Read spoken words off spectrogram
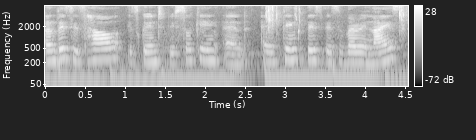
And this is how it's going to be soaking and I think this is very nice.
